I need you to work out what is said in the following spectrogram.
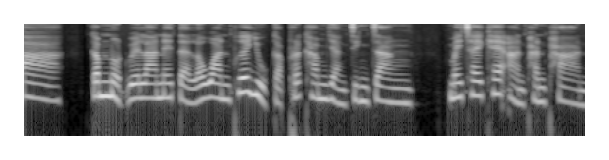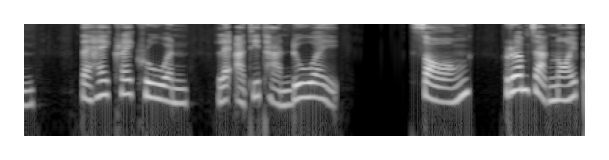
ลากำหนดเวลาในแต่ละวันเพื่ออยู่กับพระคำอย่างจริงจัง ไม่ใช่แค่อ่านผ่านๆแต่ให้ใคร่ครวญและอธิษฐานด้วย 2. เริ่มจากน้อยไป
